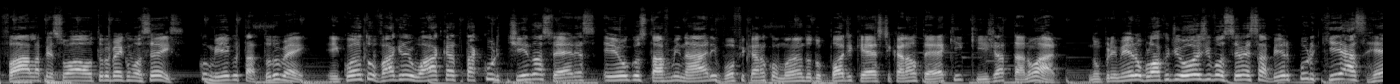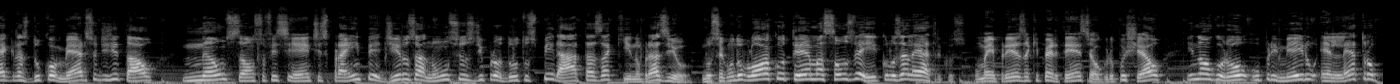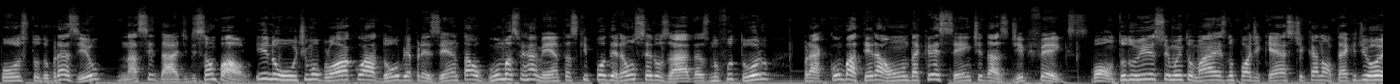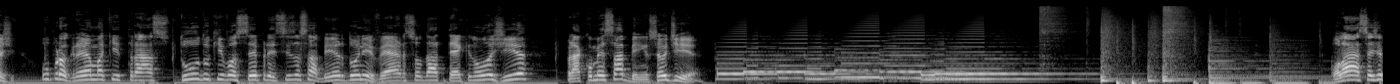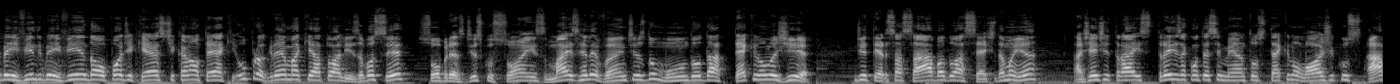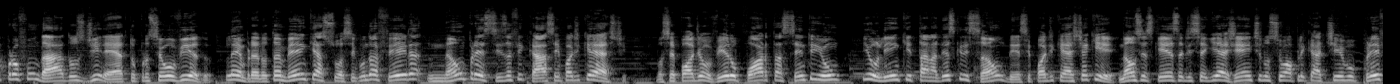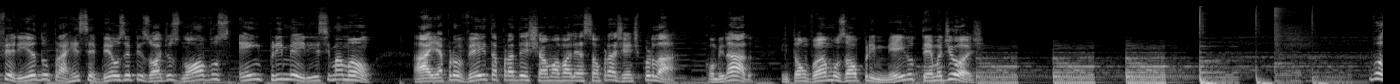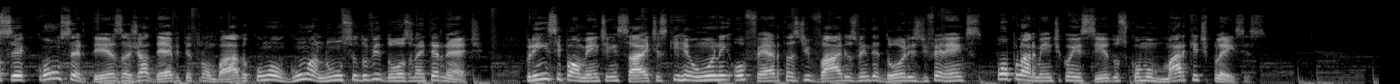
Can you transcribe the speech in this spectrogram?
Fala pessoal, tudo bem com vocês? Comigo tá tudo bem. Enquanto o Wagner Waka tá curtindo as férias, eu, Gustavo Minari, vou ficar no comando do podcast Canaltech, que já tá no ar. No primeiro bloco de hoje, você vai saber por que as regras do comércio digital não são suficientes para impedir os anúncios de produtos piratas aqui no Brasil. No segundo bloco, o tema são os veículos elétricos. Uma empresa que pertence ao grupo Shell inaugurou o primeiro eletroposto do Brasil na cidade de São Paulo. E no último bloco, a Adobe apresenta algumas ferramentas que poderão ser usadas no futuro para combater a onda crescente das deepfakes. Bom, tudo isso e muito mais no podcast Canaltech de hoje o programa que traz tudo o que você precisa saber do universo da tecnologia para começar bem o seu dia. Olá, seja bem-vindo e bem-vinda ao podcast Canaltech, o programa que atualiza você sobre as discussões mais relevantes do mundo da tecnologia. De terça a sábado, às 7 da manhã, a gente traz três acontecimentos tecnológicos aprofundados direto para o seu ouvido. Lembrando também que a sua segunda-feira não precisa ficar sem podcast. Você pode ouvir o Porta 101 e o link está na descrição desse podcast aqui. Não se esqueça de seguir a gente no seu aplicativo preferido para receber os episódios novos em primeiríssima mão. Ah, e aproveita para deixar uma avaliação para a gente por lá. Combinado? Então vamos ao primeiro tema de hoje. Você com certeza já deve ter trombado com algum anúncio duvidoso na internet, principalmente em sites que reúnem ofertas de vários vendedores diferentes, popularmente conhecidos como marketplaces.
